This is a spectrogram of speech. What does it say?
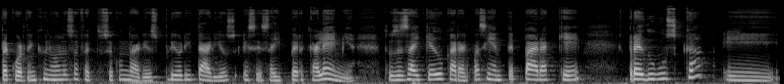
recuerden que uno de los efectos secundarios prioritarios es esa hipercalemia. Entonces hay que educar al paciente para que reduzca eh,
